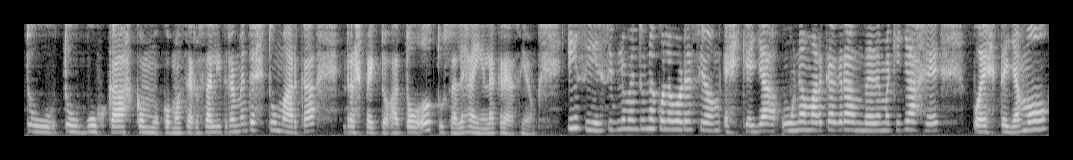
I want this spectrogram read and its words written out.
tú, tú buscas cómo, cómo hacerlo, o sea, literalmente es tu marca respecto a todo, tú sales ahí en la creación. Y si es simplemente una colaboración, es que ya una marca grande de maquillaje, pues te llamó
